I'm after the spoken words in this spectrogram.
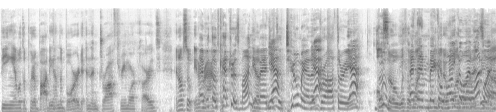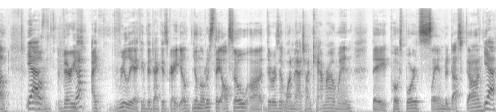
being able to put a body on the board and then draw three more cards, and also and interact. with Oketra's Monument, Yeah. it's a two mana Yeah. draw three. Yeah. also with a And one, then make a get one- Make a one as one well. one. Yeah. Um, very. Yeah. I really, I think the deck is great. You'll you'll notice they also uh, there was a one match on camera when they post boards slammed a dusk dawn. Yeah.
